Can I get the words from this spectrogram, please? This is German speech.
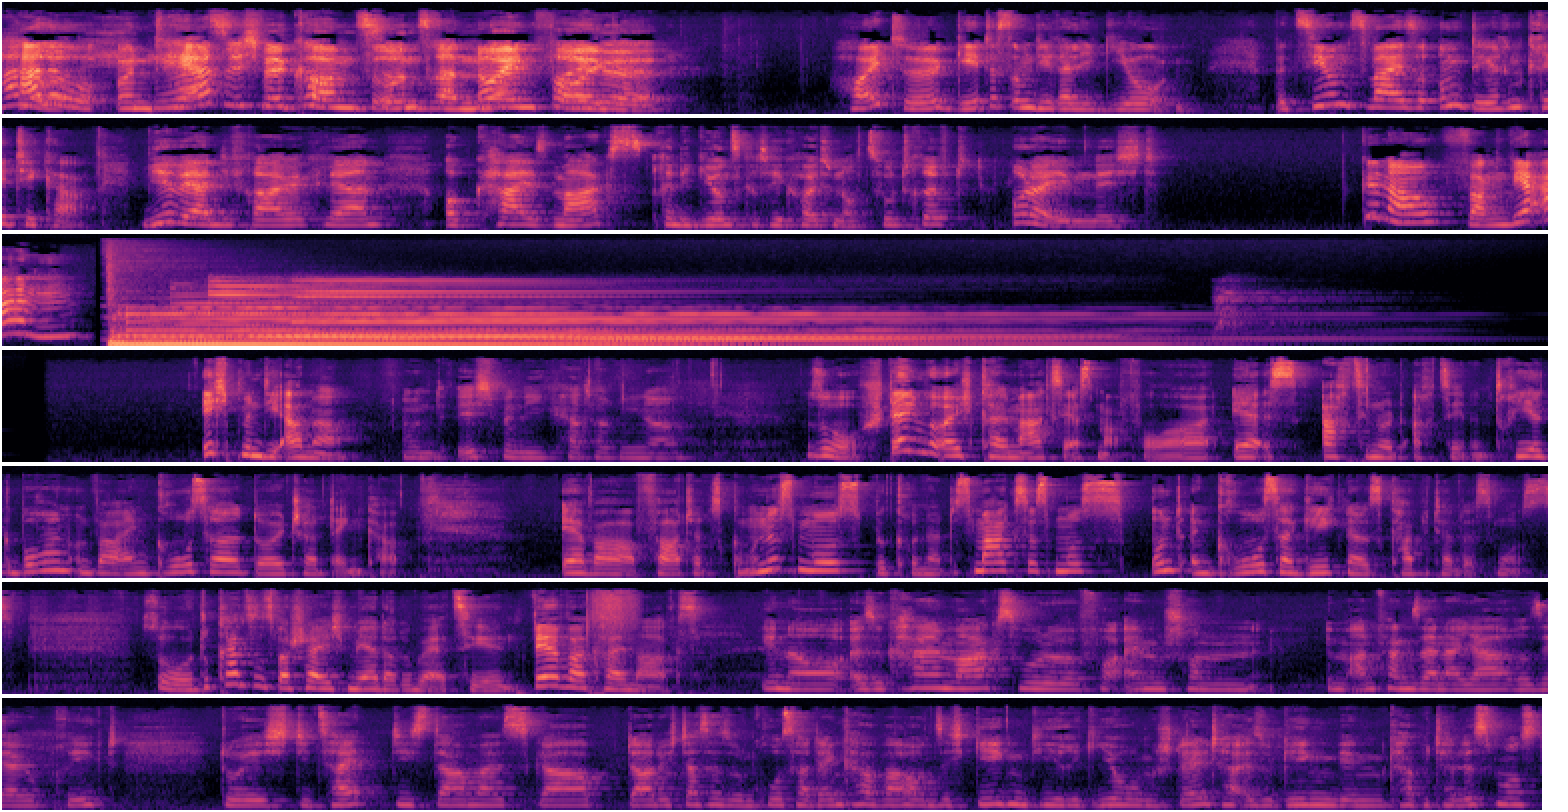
Hallo und herzlich willkommen zu unserer neuen Folge. Heute geht es um die Religion, beziehungsweise um deren Kritiker. Wir werden die Frage klären, ob Karl Marx Religionskritik heute noch zutrifft oder eben nicht. Genau, fangen wir an. Ich bin die Anna. Und ich bin die Katharina. So, stellen wir euch Karl Marx erstmal vor. Er ist 1818 in Trier geboren und war ein großer deutscher Denker. Er war Vater des Kommunismus, Begründer des Marxismus und ein großer Gegner des Kapitalismus. So, du kannst uns wahrscheinlich mehr darüber erzählen. Wer war Karl Marx? Genau, also Karl Marx wurde vor allem schon im Anfang seiner Jahre sehr geprägt durch die Zeit, die es damals gab, dadurch, dass er so ein großer Denker war und sich gegen die Regierung stellte, also gegen den Kapitalismus.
